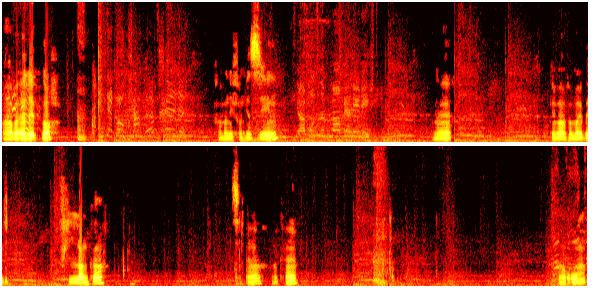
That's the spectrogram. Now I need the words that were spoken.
Aber er lebt noch. Kann man die von hier sehen? Nee. Gehen wir einfach mal über die Flanke. Ja, okay. Da oben.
